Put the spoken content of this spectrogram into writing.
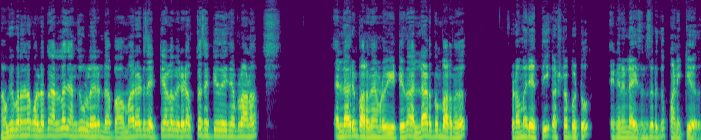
നമുക്ക് പറഞ്ഞ കൊല്ലത്ത് നല്ല ചങ്ക് പിള്ളേരുണ്ട്. അപ്പൊ അവന്മാരായിട്ട് സെറ്റ് ചെയ്യാനുള്ള പരിപാടി ഒക്കെ സെറ്റ് ചെയ്ത് കഴിഞ്ഞപ്പോഴാണ് എല്ലാവരും പറഞ്ഞത് നമ്മുടെ വീട്ടിൽ നിന്ന് എല്ലായിടത്തും പറഞ്ഞത്. ഇവിടം വരെ എത്തി കഷ്ടപ്പെട്ടു. എങ്ങനെ ലൈസൻസ് എടുക്കും പണിക്ക് കയറി.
